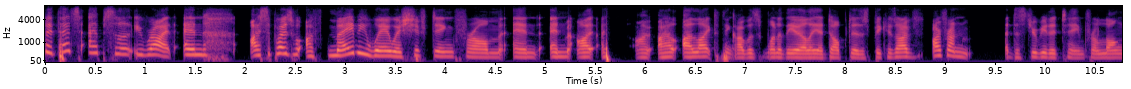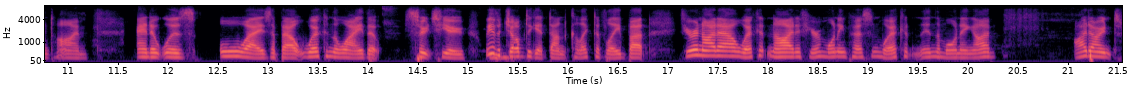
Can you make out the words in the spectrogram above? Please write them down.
no, that's absolutely right. And I suppose maybe where we're shifting from, and and I, I I I like to think I was one of the early adopters because I've I've run a distributed team for a long time, and it was always about work in the way that suits you. We have a Mhm. job to get done collectively, but if you're a night owl, work at night. If you're a morning person, work in the morning. I I don't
